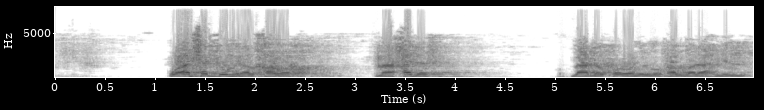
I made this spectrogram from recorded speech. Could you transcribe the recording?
وأشد من الخمر ما حدث بعد القرون المفضلة من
